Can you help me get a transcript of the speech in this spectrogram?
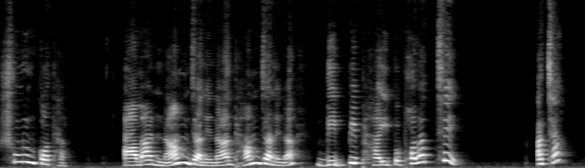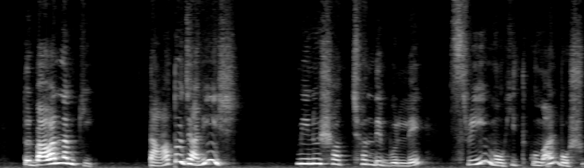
শুনুন কথা, আমার নাম জানে না, ধাম জানে না, দিব্যি ভাইপো ফলাচ্ছে। আচ্ছা তোর বাবার নাম কি? তা তো জানিস? মিনু স্বচ্ছন্দে বললে, শ্রী মোহিত কুমার বসু।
